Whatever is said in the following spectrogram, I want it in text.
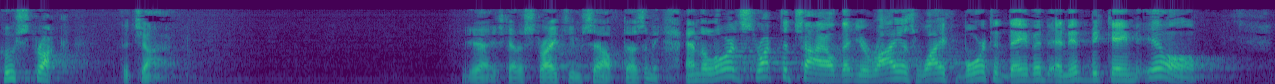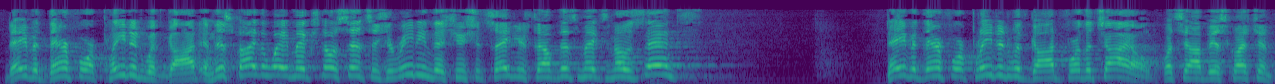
Who struck the child? Yeah, he's got to strike himself, doesn't he? And the Lord struck the child that Uriah's wife bore to David, and it became ill. David therefore pleaded with God, and this, by the way, makes no sense. As you're reading this, you should say to yourself, this makes no sense. David therefore pleaded with God for the child. What's the obvious question?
